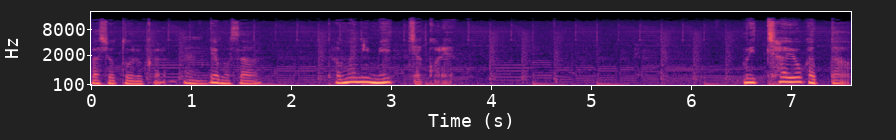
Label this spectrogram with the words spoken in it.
場所取るから。うん。でもさたまにめっちゃこれ。めっちゃ良かった。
